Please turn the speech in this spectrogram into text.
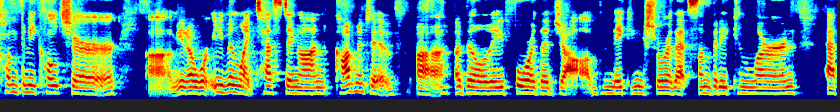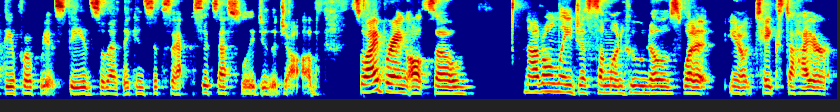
company culture. Um, you know, we're even like testing on cognitive uh, ability for the job, making sure that somebody can learn at the appropriate speed so that they can success- successfully do the job. So I bring also not only just someone who knows what it you know takes to hire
